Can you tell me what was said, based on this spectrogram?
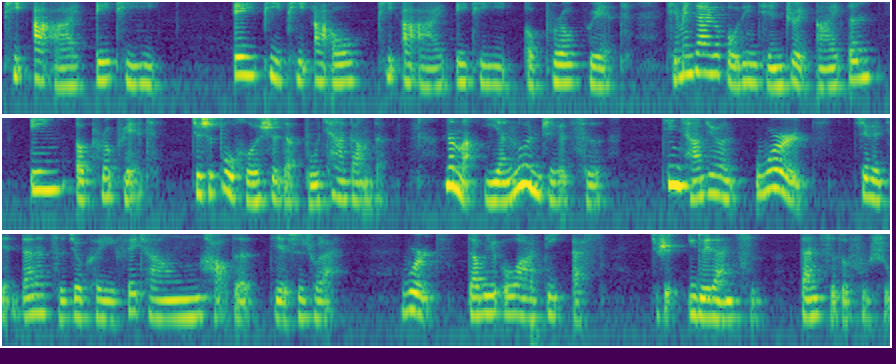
p r i a t e，a p p r o p r i a t e，appropriate，前面加一个否定前缀 i n，inappropriate。就是不合适的、不恰当的。那么，言论这个词，经常就用 words 这个简单的词就可以非常好的解释出来。words，w o r d s，就是一堆单词，单词的复数。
